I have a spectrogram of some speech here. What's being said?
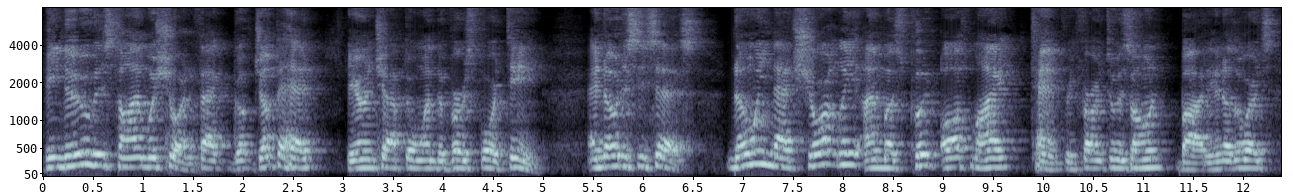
He knew his time was short. In fact, go, jump ahead here in chapter 1 to verse 14. And notice he says, knowing that shortly I must put off my tent, referring to his own body. In other words,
